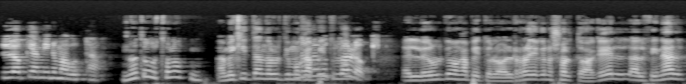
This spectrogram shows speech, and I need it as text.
Loki a mí no me ha gustado. ¿No te gustó Loki? A mí quitando el último no me capítulo... gustó Loki. El último capítulo, el rollo que nos soltó aquel al final...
